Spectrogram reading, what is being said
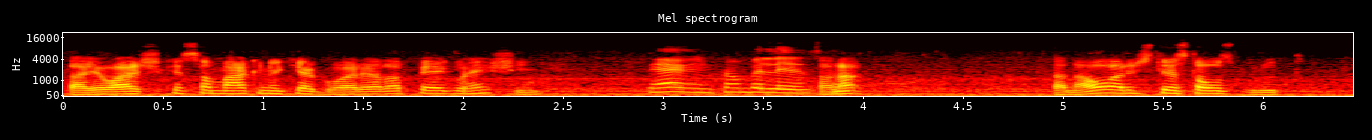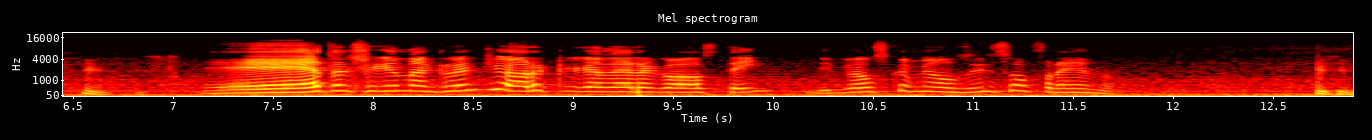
Tá, eu acho que essa máquina aqui agora, ela pega o restinho. Pega, então beleza. Tá na, tá na hora de testar os brutos. É, tá chegando a grande hora que a galera gosta, hein? De ver os caminhãozinhos sofrendo.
